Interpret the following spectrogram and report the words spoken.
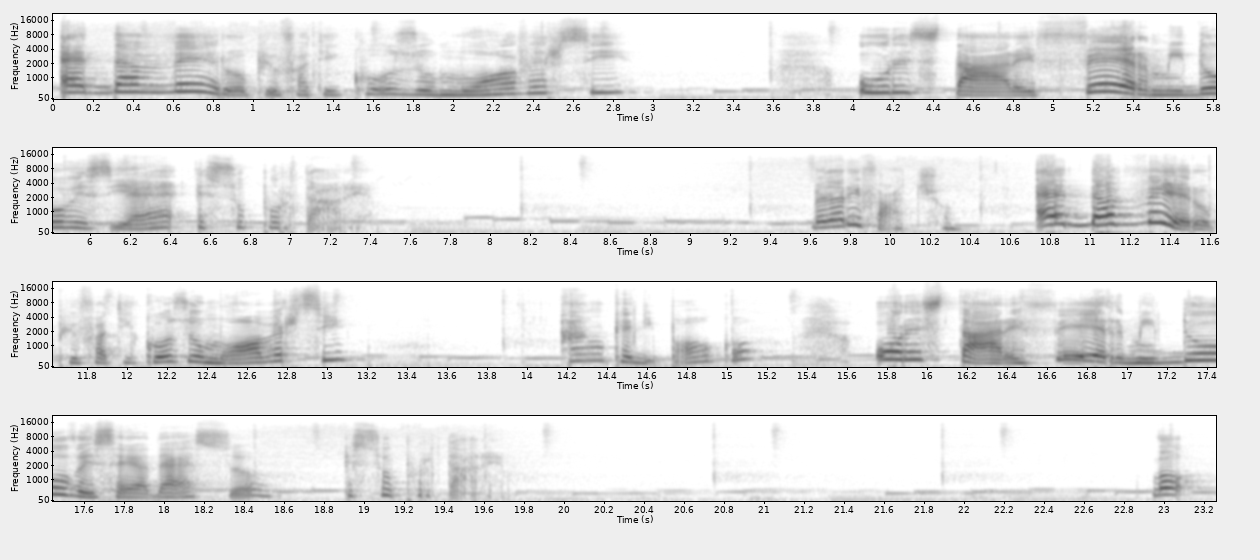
è davvero più faticoso muoversi o restare fermi dove si è e sopportare? Ve la rifaccio. È davvero più faticoso muoversi, anche di poco, o restare fermi dove sei adesso e sopportare? Boh,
